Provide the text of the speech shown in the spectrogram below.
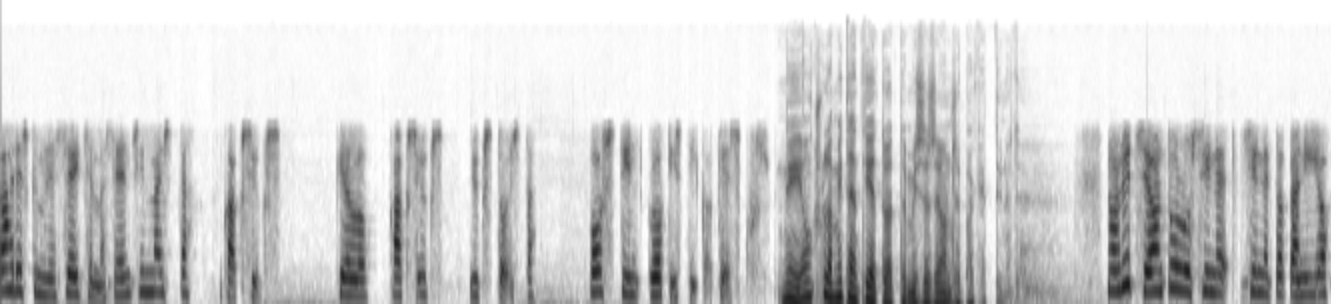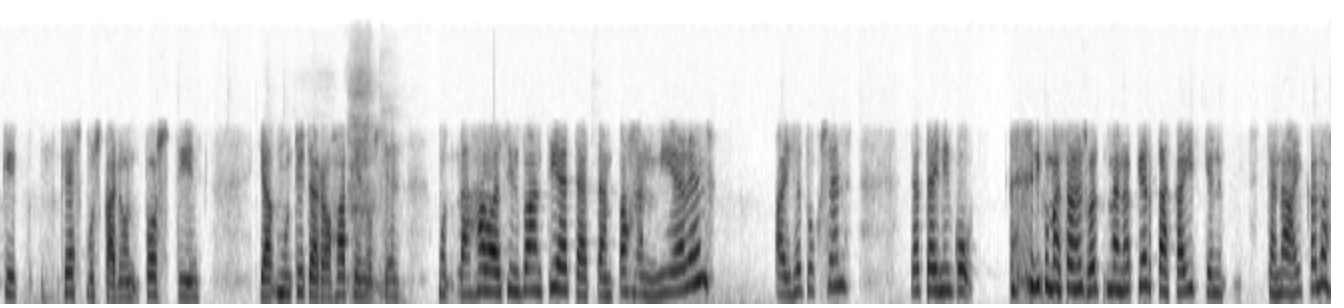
27.1.21 kello 21.11. Postin logistiikkakeskus. Niin, onko sulla mitään tietoa, että missä se on se paketti nyt? No nyt se on tullut sinne, sinne tota, niin jokin keskuskadun postiin ja mun tytär on hakenut sen. Mutta mä haluaisin vaan tietää tämän pahan mielen aiheutuksen. Tätä ei niin kuin, niin kuin mä sanoin, että mä en ole kertaakaan itkenyt tänä aikana.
